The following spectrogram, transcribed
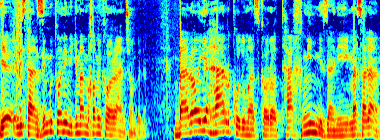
یه لیست تنظیم می‌کنی میگی من می‌خوام این کار رو انجام بدم. برای هر کدوم از کارا تخمین می‌زنی مثلا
